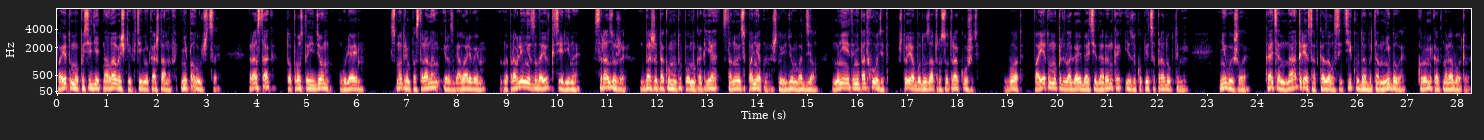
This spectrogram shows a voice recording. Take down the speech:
Поэтому посидеть на лавочке в тени каштанов не получится. Раз так, то просто идем, гуляем, смотрим по сторонам и разговариваем. Направление задает Катерина. Сразу же, даже такому тупому, как я, становится понятно, что идем в отдел. Мне это не подходит. Что я буду завтра с утра кушать? Вот, поэтому предлагаю дойти до рынка и закупиться продуктами. Не вышло. Катя наотрез отказалась идти куда бы там ни было, кроме как на работу.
